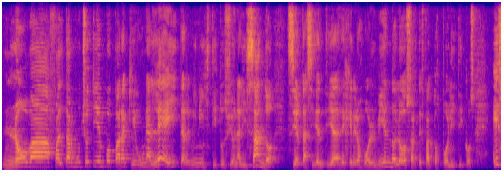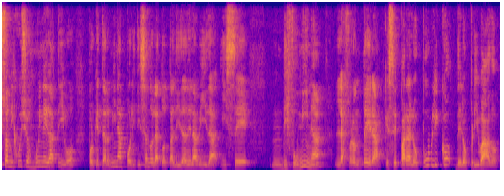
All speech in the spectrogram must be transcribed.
no va a faltar mucho tiempo para que una ley termine institucionalizando ciertas identidades de género, volviéndolos artefactos políticos. Eso a mi juicio es muy negativo porque termina politizando la totalidad de la vida y se difumina la frontera que separa lo público de lo privado.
